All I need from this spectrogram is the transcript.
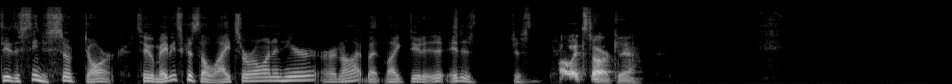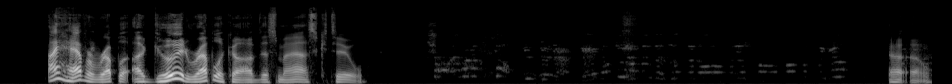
Dude, the scene is so dark too. Maybe it's because the lights are on in here or not, but like, dude, it, it is just. Oh, it's dark. Yeah. I have a replica, a good replica of this mask too. Uh oh.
